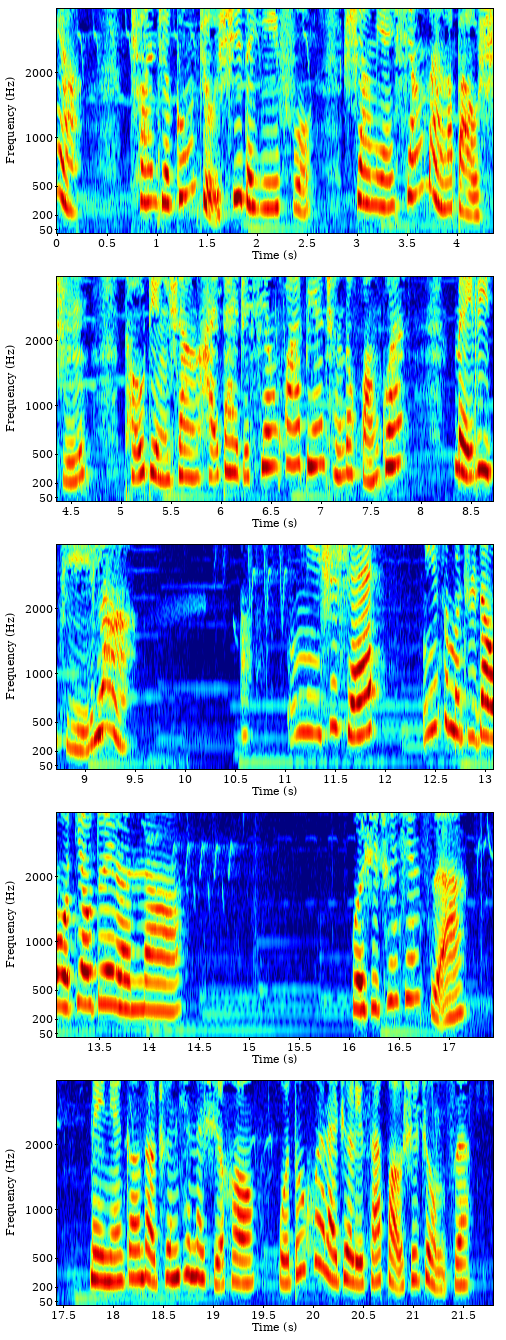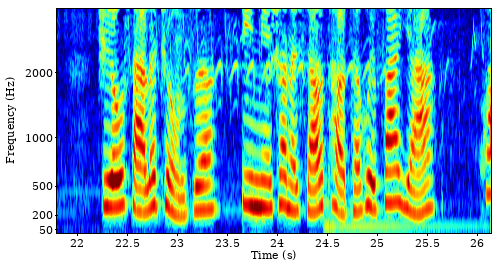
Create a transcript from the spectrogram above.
娘。穿着公主式的衣服，上面镶满了宝石，头顶上还戴着鲜花编成的皇冠，美丽极了。啊，你是谁？你怎么知道我掉队了呢？我是春仙子啊！每年刚到春天的时候，我都会来这里撒宝石种子。只有撒了种子，地面上的小草才会发芽，花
